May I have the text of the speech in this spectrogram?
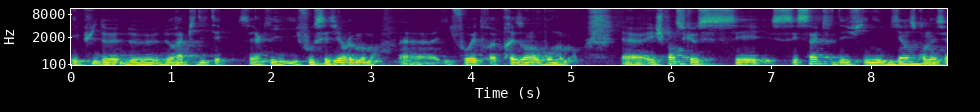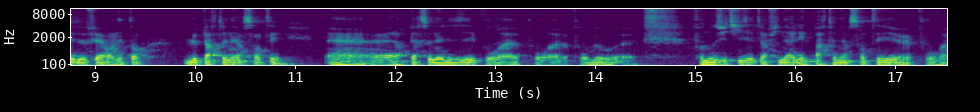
et puis de, de, rapidité. C'est-à-dire qu'il faut saisir le moment, euh, il faut être présent au bon moment. Euh, et je pense que c'est ça qui définit bien ce qu'on essaie de faire en étant le partenaire santé, alors personnalisé pour, pour, pour, nos, pour nos utilisateurs finaux et le partenaire santé pour,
